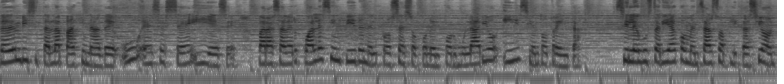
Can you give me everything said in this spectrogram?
deben visitar la página de USCIS para saber cuáles impiden el proceso con el formulario I-130. Si le gustaría comenzar su aplicación,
